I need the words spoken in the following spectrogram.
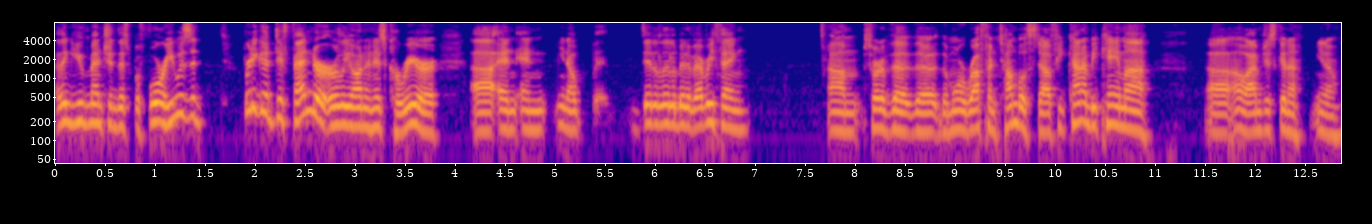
I think you've mentioned this before. He was a pretty good defender early on in his career, uh, and and you know did a little bit of everything. Um, sort of the the the more rough and tumble stuff. He kind of became a, uh, oh, I'm just gonna you know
